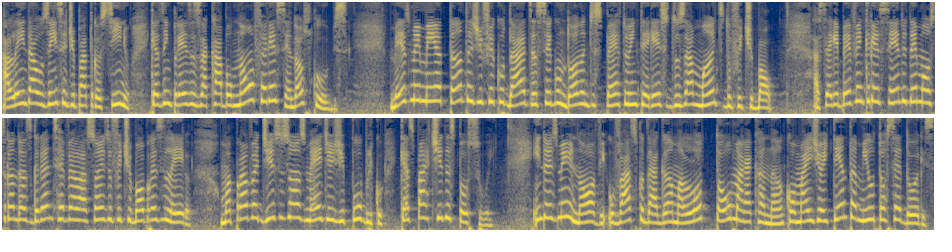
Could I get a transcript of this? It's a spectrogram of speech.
além da ausência de patrocínio que as empresas acabam não oferecendo aos clubes. Mesmo em meio a tantas dificuldades, a segundona desperta o interesse dos amantes do futebol. A Série B vem crescendo e demonstrando as grandes revelações do futebol brasileiro. Uma prova disso são as médias de público que as partidas possuem possuem. Em 2009, o Vasco da Gama lotou o Maracanã com mais de 80 mil torcedores.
